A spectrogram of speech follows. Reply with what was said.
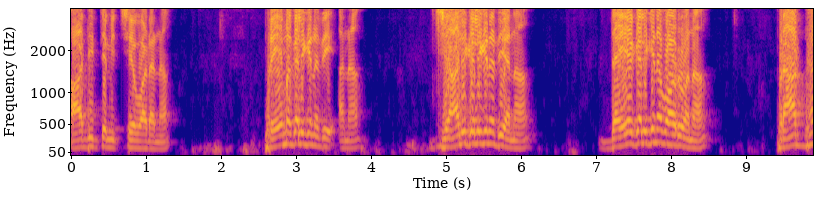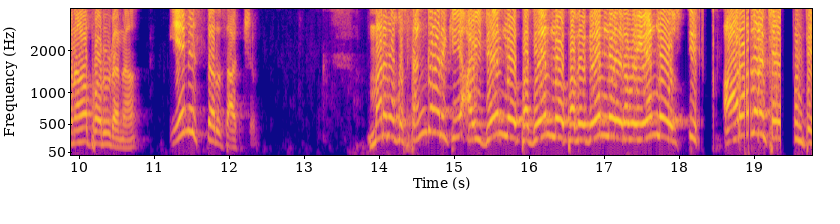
ఆతిథ్యం ఇచ్చేవాడనా ప్రేమ కలిగినది అనా? జాలి కలిగినది అనా? దయ కలిగిన వారు అనా? ప్రార్థనాపరుడనా? ఏమిస్తారు సాక్ష్యం? మనం ఒక సంఘానికి ఐదేళ్ళలో పదేళ్ళలో పదైదేళ్ళలో ఇరవై ఏళ్ళలో వస్తే ఆరాధన చేసుకుంటే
